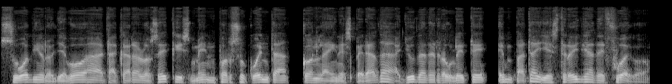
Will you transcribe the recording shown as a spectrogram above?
Su odio lo llevó a atacar a los X-Men por su cuenta, con la inesperada ayuda de Roulette, Empata y Estrella de Fuego.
